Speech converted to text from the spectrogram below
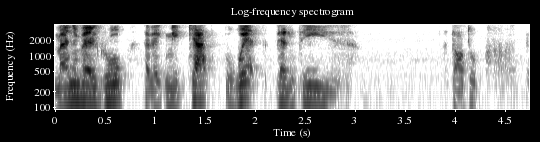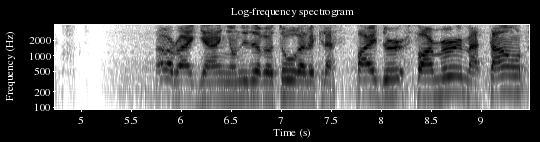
Ma nouvelle grow avec mes 4 wet panties. À tantôt. Alright gang, on est de retour avec la Spider Farmer, ma tente,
